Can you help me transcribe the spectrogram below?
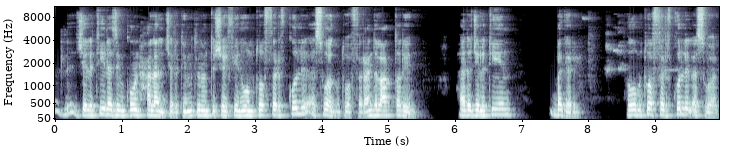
الجيلاتين لازم يكون حلال الجيلاتين مثل ما أنتم شايفين هو متوفر في كل الأسواق متوفر عند العطارين. هذا جيلاتين بقري هو متوفر في كل الأسواق.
